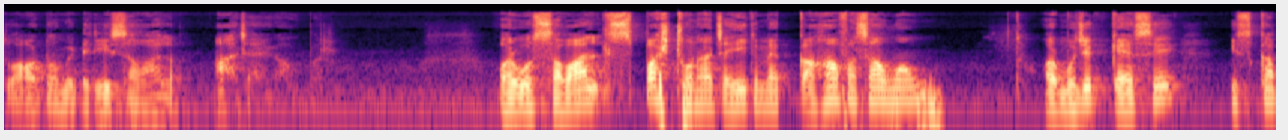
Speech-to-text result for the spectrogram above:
तो ऑटोमेटिकली सवाल आ जाएगा ऊपर। और वो सवाल स्पष्ट होना चाहिए कि मैं कहाँ फंसा हुआ हूँ और मुझे कैसे इसका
